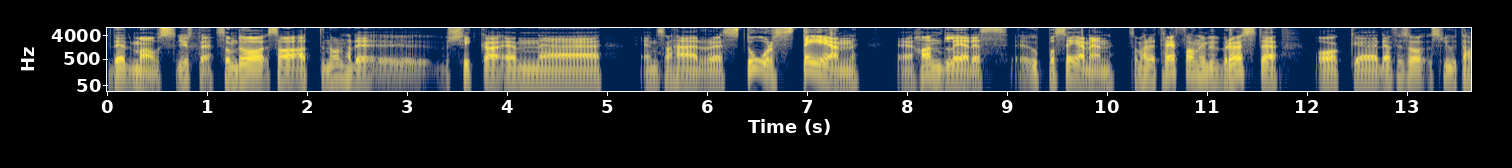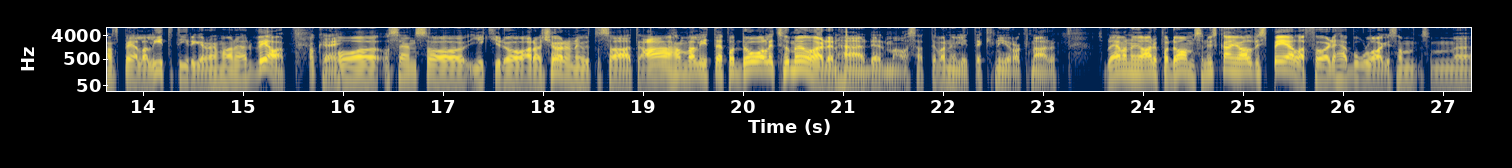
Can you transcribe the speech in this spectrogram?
Dead Mouse, Just det. som då sa att någon hade eh, skickat en, eh, en så här stor sten handledes eh, upp på scenen som hade träffat honom i bröstet och eh, därför så slutade han spela lite tidigare än vad han hade velat. Okej. Och, och sen så gick ju då arrangörerna ut och sa att ah, han var lite på dåligt humör den här Deadmau5, att det var nu lite knirr och knarr. Så blev han ju arg på dem, så nu ska han ju aldrig spela för det här bolaget som, som uh,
